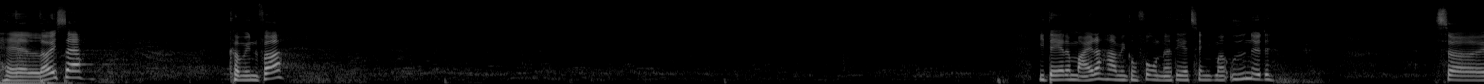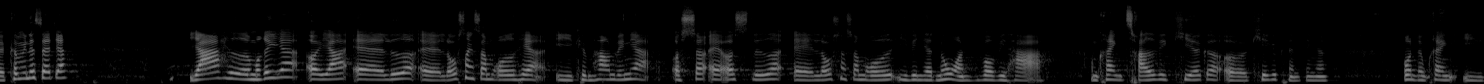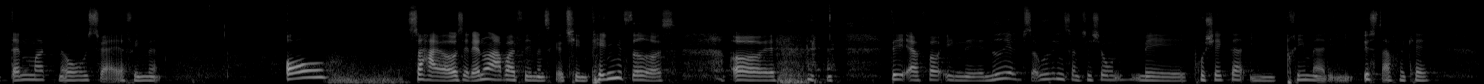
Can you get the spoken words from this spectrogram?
Halløjsa. Kom indenfor. I dag er det mig, der har mikrofonen, og det har jeg tænkt mig at udnytte. Så øh, kom ind og sæt jer. Jeg hedder Maria, og jeg er leder af lovsangsområdet her i København Vineyard. Og så er jeg også leder af lovsangsområdet i Vineyard Norden, hvor vi har omkring 30 kirker og kirkeplantninger rundt omkring i Danmark, Norge, Sverige og Finland. Og så har jeg også et andet arbejde, fordi man skal jo tjene penge et sted også. Og øh, det er for en øh, nødhjælps- og udviklingsorganisation med projekter i primært i Østafrika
